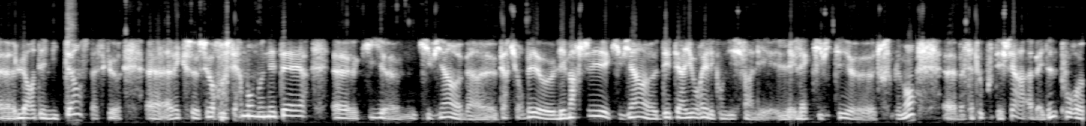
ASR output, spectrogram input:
euh, lors des midterms parce que euh, avec ce, ce, resserrement monétaire euh, qui qui vient ben, perturber les marchés et qui vient détériorer les conditions, l'activité tout simplement, ben, ça peut coûter cher à Biden pour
